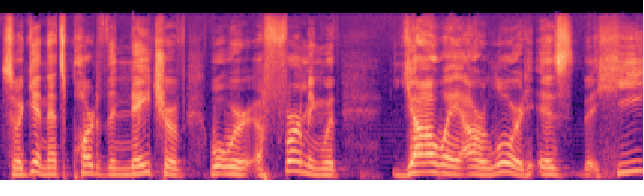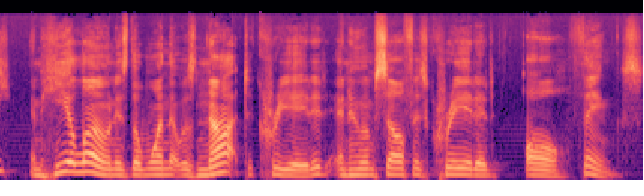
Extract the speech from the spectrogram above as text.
So, again, that's part of the nature of what we're affirming with Yahweh our Lord is that He and He alone is the one that was not created and who Himself has created all things.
